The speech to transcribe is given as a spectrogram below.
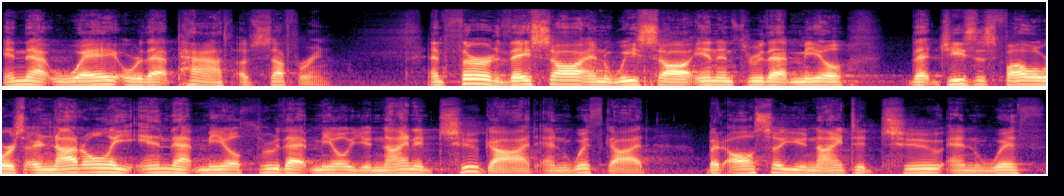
in that way or that path of suffering. And third, they saw and we saw in and through that meal that Jesus' followers are not only in that meal, through that meal, united to God and with God, but also united to and with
